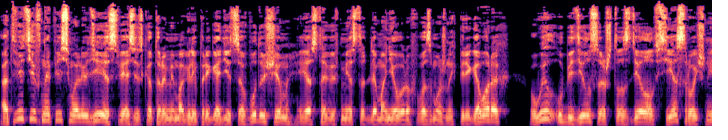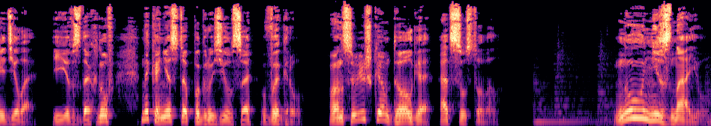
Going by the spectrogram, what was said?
Ответив на письма людей, связи с которыми могли пригодиться в будущем, и оставив место для маневров в возможных переговорах, Уилл убедился, что сделал все срочные дела, и, вздохнув, наконец-то погрузился в игру. Он слишком долго отсутствовал. «Ну, не знаю»,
